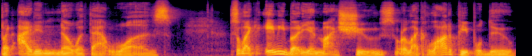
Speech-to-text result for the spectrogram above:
but I didn't know what that was. So, like anybody in my shoes, or like a lot of people do,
